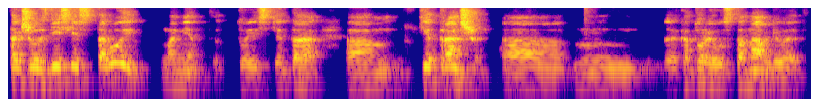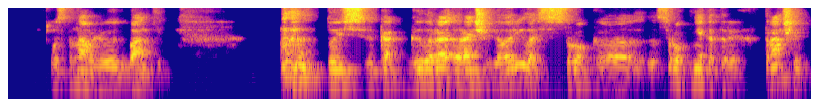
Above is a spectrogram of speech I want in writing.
Также вот здесь есть второй момент, то есть это э, те транши, э, которые устанавливают, устанавливают банки. То есть, как раньше говорилось, срок, э, срок некоторых траншей,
